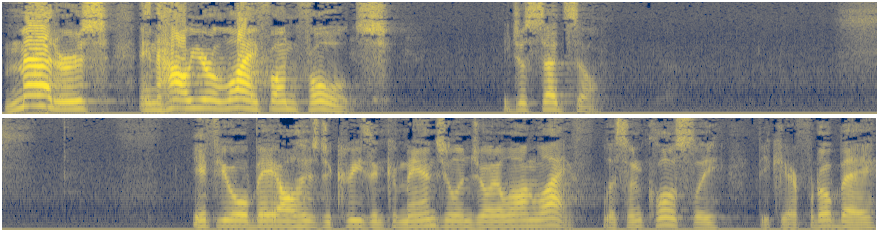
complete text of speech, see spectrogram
matters in how your life unfolds. He just said so. If you obey all His decrees and commands, you'll enjoy a long life. Listen closely, be careful to obey,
